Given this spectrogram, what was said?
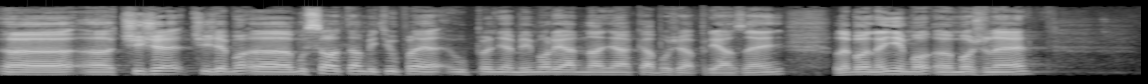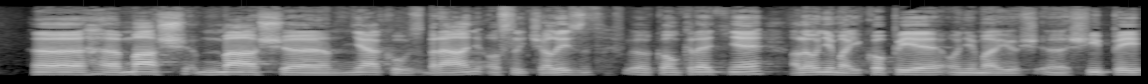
Eh, eh, čiže, čiže eh, musela tam být úplně, úplně mimoriadná nějaká božá priazeň, lebo není možné, máš, máš nějakou zbraň, oslí čelist konkrétně, ale oni mají kopie, oni mají šípy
